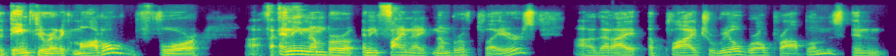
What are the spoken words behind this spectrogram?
a, game theoretic model for, uh, for any number, any finite number of players uh, that I apply to real world problems in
